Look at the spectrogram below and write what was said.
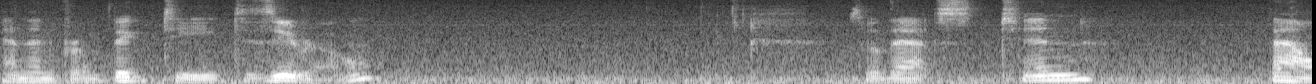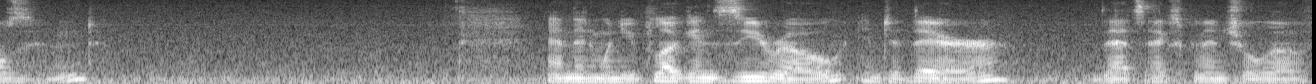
and then from big T to 0. So that's 10,000. And then when you plug in 0 into there, that's exponential of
